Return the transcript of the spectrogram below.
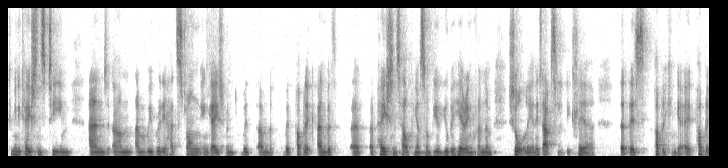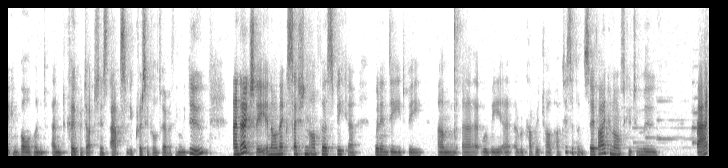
communications team, and um, and we've really had strong engagement with um, the, with public and with uh, uh, patients helping us. And you, you'll be hearing from them shortly, and it's absolutely clear that this public public involvement and co-production is absolutely critical to everything we do. And actually, in our next session, our first speaker will indeed be um, uh, will be a, a, recovery trial participant. So if I can ask you to move back,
